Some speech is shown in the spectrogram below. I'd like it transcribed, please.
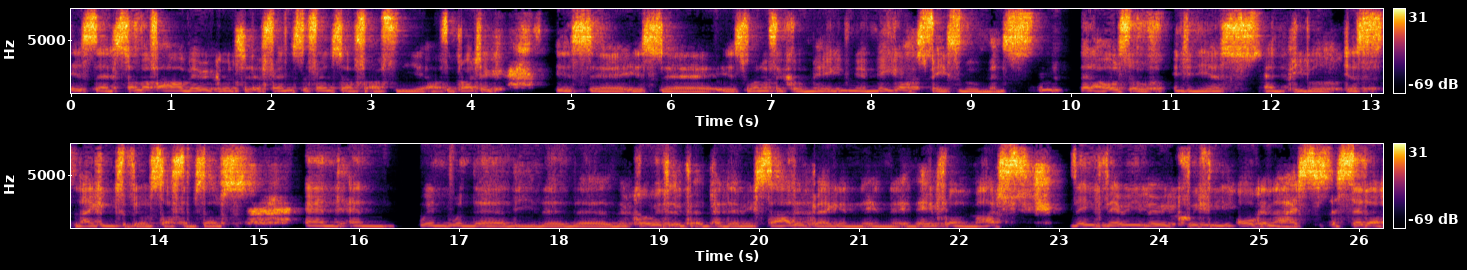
is that some of our very good friends, the friends of, of the of the project, is uh, is uh, is one of the Copenhagen maker space movements that are also engineers and people just liking to build stuff themselves and and when when the the the the, the COVID pandemic started back in, in in April and March, they very very quickly organized a setup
